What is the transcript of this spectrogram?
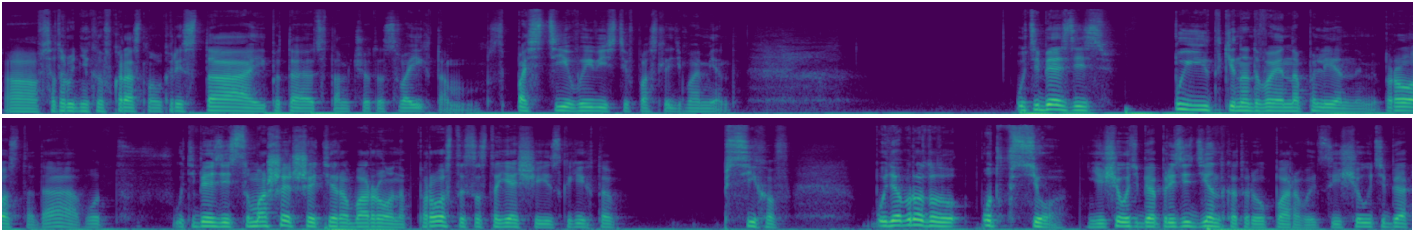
э, в сотрудников Красного Креста и пытаются там что-то своих там спасти, вывести в последний момент. У тебя здесь пытки над военнопленными, просто, да, вот у тебя здесь сумасшедшая тероборона, просто состоящая из каких-то психов. У тебя просто вот все. Еще у тебя президент, который упарывается, еще у тебя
